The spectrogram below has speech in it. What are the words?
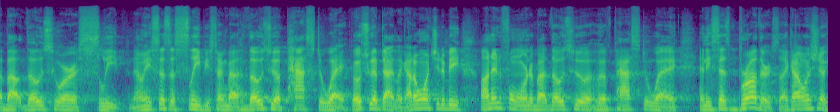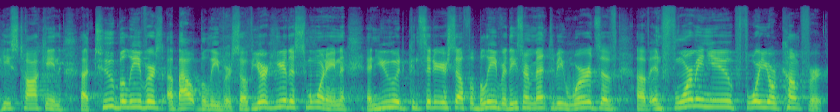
about those who are asleep. Now, when he says asleep, he's talking about those who have passed away, those who have died. Like, I don't want you to be uninformed about those who, who have passed away. And he says, brothers. Like, I want you to know, he's talking uh, to believers about believers. So if you're here this morning and you would consider yourself a believer, these are meant to be words of, of informing you for your comfort.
